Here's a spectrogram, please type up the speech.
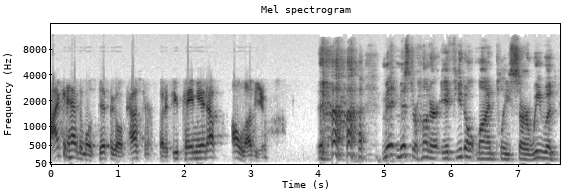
I can have the most difficult customer, but if you pay me enough, I'll love you. Mr. Hunter, if you don't mind, please, sir, we would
